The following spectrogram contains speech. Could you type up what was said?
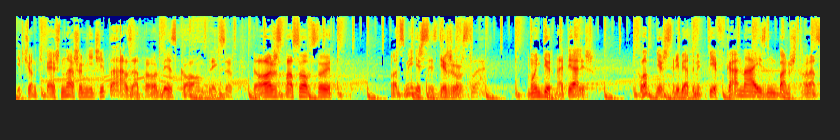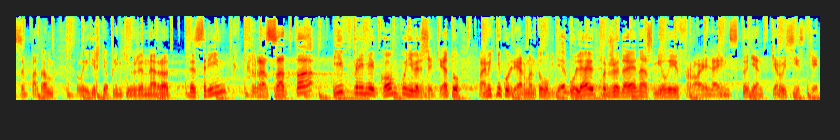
Девчонки, конечно, нашим не чита, зато без комплексов. Тоже способствует. Вот сменишься с дежурства. Мундир напялишь. Хлопнешь с ребятами пивка на Айзенбанштрассе, потом выйдешь тепленький уже народ. Тесринг, красота! И прямиком к университету, памятнику Лермонтову, где гуляют, поджидая нас милые фройляйн, студентки-русистки.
